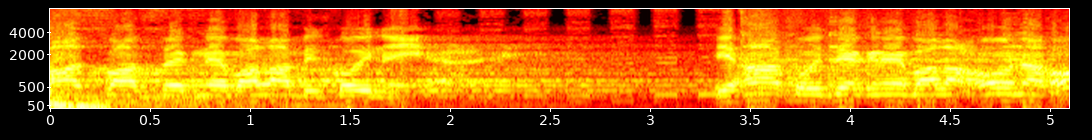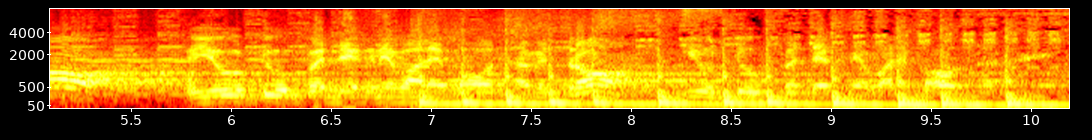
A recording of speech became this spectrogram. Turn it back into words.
आस पास देखने वाला भी कोई नहीं है। यहाँ कोई देखने वाला हो ना हो YouTube पे देखने वाले बहुत हैं मित्रों। YouTube पे देखने वाले बहुत हैं।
